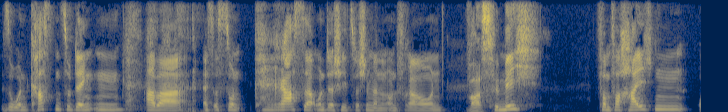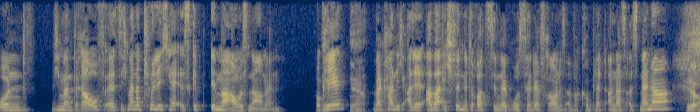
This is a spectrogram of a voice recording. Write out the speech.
so in Kasten zu denken, aber es ist so ein krasser Unterschied zwischen Männern und Frauen. Was? Für mich vom Verhalten und wie man drauf ist. Ich meine natürlich, es gibt immer Ausnahmen. Okay? Ja. Man kann nicht alle, aber ich finde trotzdem, der Großteil der Frauen ist einfach komplett anders als Männer. Ja.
